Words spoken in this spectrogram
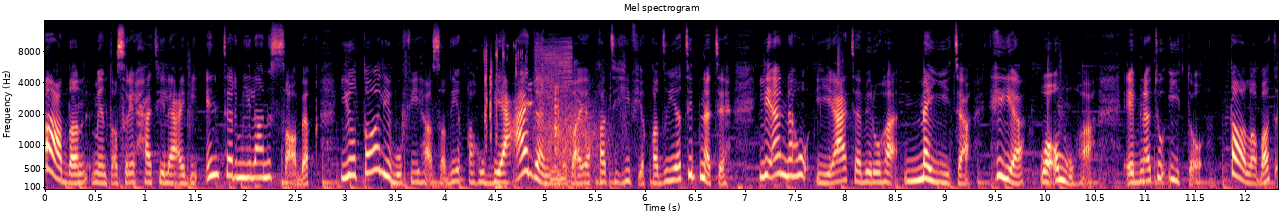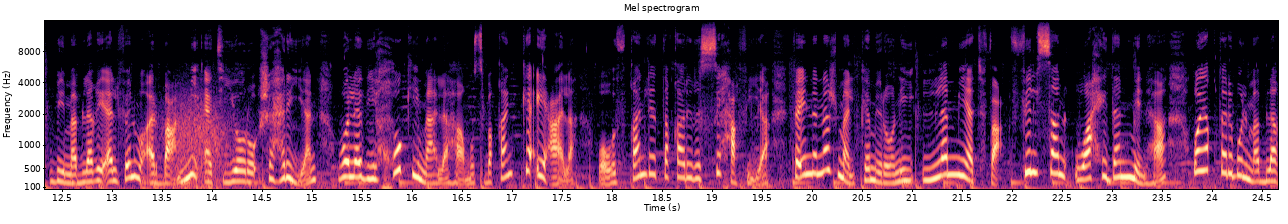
بعضا من تصريحات لاعب إنتر ميلان السابق يطالب فيها صديقه بعدم مضايقته في قضية ابنته لأنه يعتبرها ميتة هي وأمها. ابنة إيتو طالبت بمبلغ 1400 يورو شهريا والذي حكم لها مسبقا كإعالة. ووفقا للتقارير الصحفية فإن النجم الكاميروني لم يدفع فلسا واحدا منها ويقترب المبلغ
